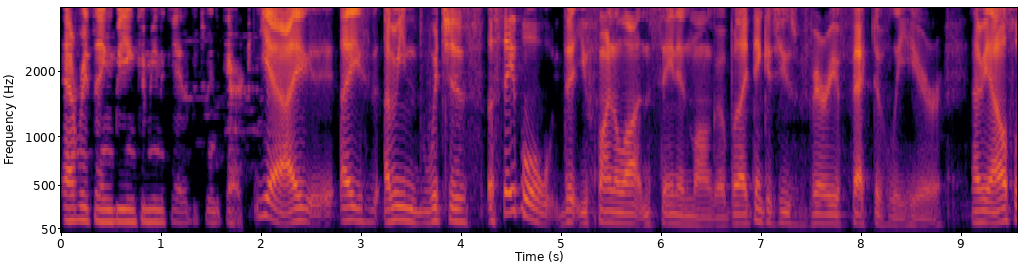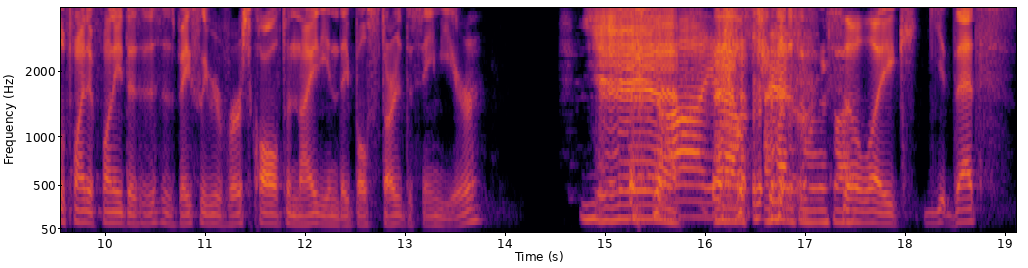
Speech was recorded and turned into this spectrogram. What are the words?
everything being communicated between the characters. Yeah, I I I mean, which is a staple that you find a lot in seinen manga, but I think it's used very effectively here. I mean, I also find it funny that this is basically reverse Call of the Night and they both started the same year. Yeah. ah, yeah. I had a similar thought. So like that's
